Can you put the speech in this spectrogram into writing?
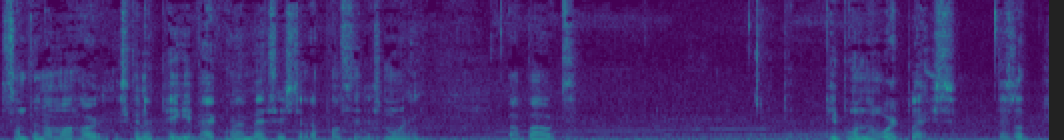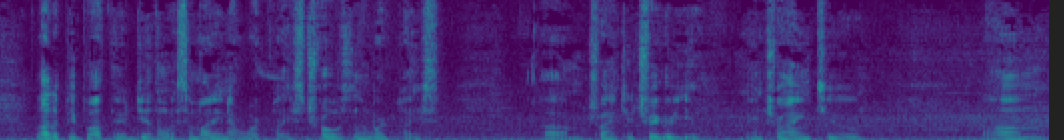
something on my heart. It's going to piggyback on a message that I posted this morning about people in the workplace. There's a lot of people out there dealing with somebody in their workplace, trolls in the workplace, um, trying to trigger you and trying to um,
